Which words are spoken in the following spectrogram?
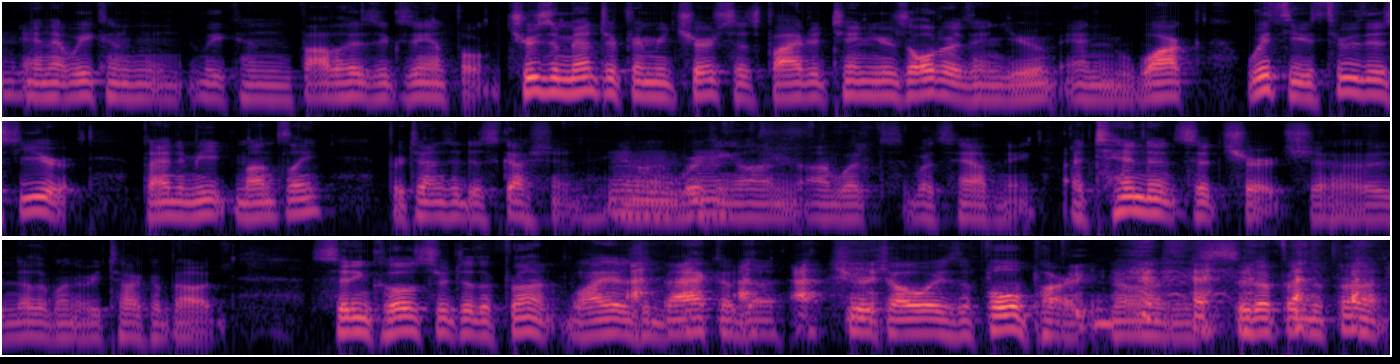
mm-hmm. and that we can, we can follow his example. Choose a mentor from your church that's five to 10 years older than you and walk with you through this year. Plan to meet monthly for times of discussion, you know, mm-hmm. working on, on what's, what's happening. Attendance at church, uh, another one that we talk about sitting closer to the front. Why is the back of the church always the full part? You know, sit up in the front.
